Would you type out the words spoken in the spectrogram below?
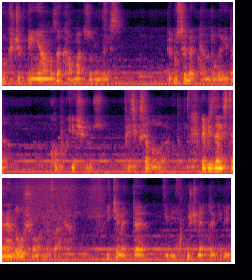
O küçük dünyamızda kalmak zorundayız. Ve bu sebepten dolayı da kopuk yaşıyoruz. Fiziksel olarak da. Ve bizden istenen de o şu anda zaten. 2 metre gibi, 3 metre gibi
